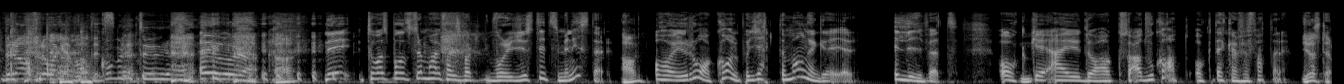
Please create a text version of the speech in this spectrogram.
Bra fråga Bodis. Kommer du inte ur det här? Då. Nej, Thomas Bodström har ju faktiskt varit vår justitieminister Ja. och har ju råkoll på jättemånga grejer i livet och eh, är ju då också advokat och deckarförfattare. Just det.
